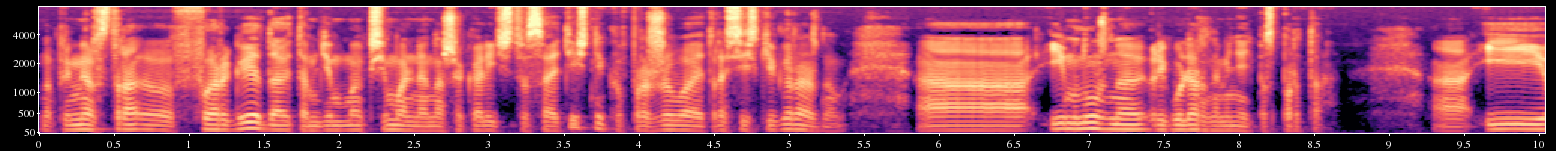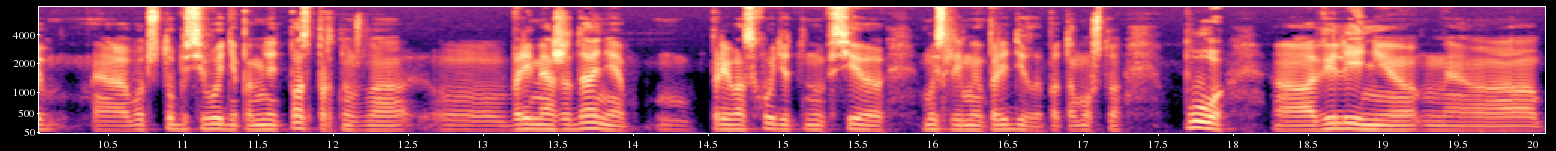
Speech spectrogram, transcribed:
Например, в ФРГ, да, там, где максимальное наше количество соотечественников проживает российских граждан, им нужно регулярно менять паспорта. А, и а, вот чтобы сегодня поменять паспорт, нужно э, время ожидания превосходит ну, все мыслимые пределы, потому что по а, велению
